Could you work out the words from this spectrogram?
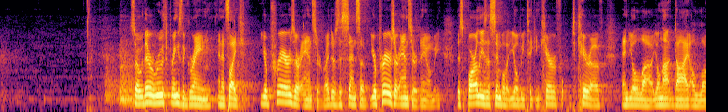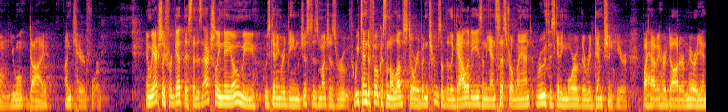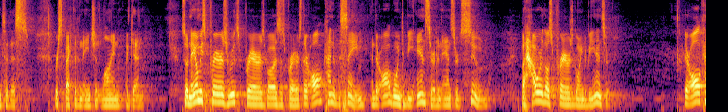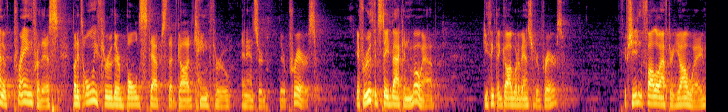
So there, Ruth brings the grain, and it's like, your prayers are answered, right? There's this sense of your prayers are answered, Naomi. This barley is a symbol that you'll be taken care of, care of and you'll, uh, you'll not die alone. You won't die uncared for. And we actually forget this that it's actually Naomi who's getting redeemed just as much as Ruth. We tend to focus on the love story, but in terms of the legalities and the ancestral land, Ruth is getting more of the redemption here by having her daughter marry into this respected and ancient line again. So Naomi's prayers, Ruth's prayers, Boaz's prayers, they're all kind of the same, and they're all going to be answered and answered soon. But how are those prayers going to be answered? They're all kind of praying for this, but it's only through their bold steps that God came through and answered their prayers. If Ruth had stayed back in Moab, do you think that God would have answered her prayers? If she didn't follow after Yahweh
